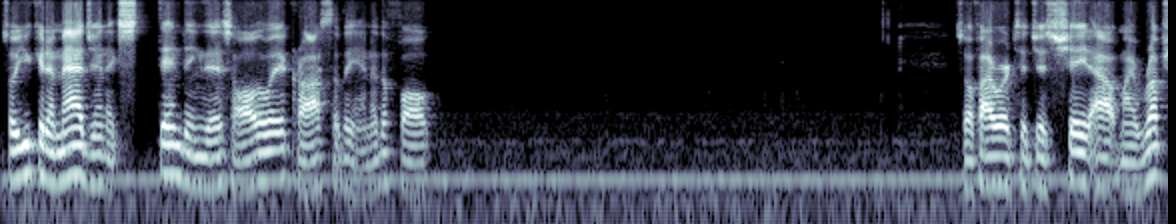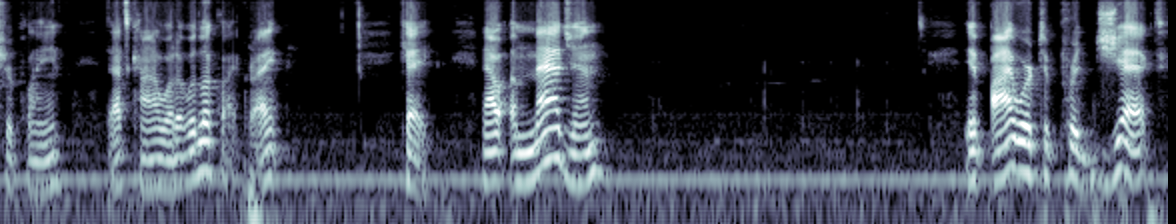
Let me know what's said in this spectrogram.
So you could imagine extending this all the way across to the end of the fault. So if I were to just shade out my rupture plane, that's kind of what it would look like, right? Okay, now imagine if I were to project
